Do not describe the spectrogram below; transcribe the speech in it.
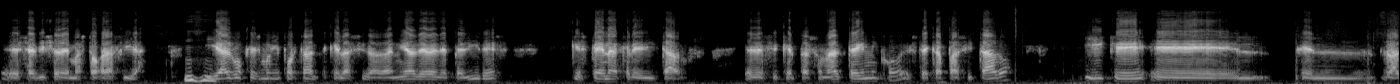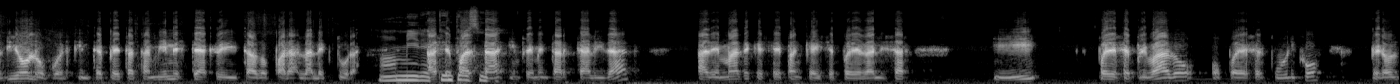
eh servicio de mastografía. Y algo que es muy importante que la ciudadanía debe de pedir es que estén acreditados, es decir, que el personal técnico esté capacitado y que eh, el, radiólogo, el que interpreta, también esté acreditado para la lectura. Ah, mire, Hace falta implementar calidad, además de que sepan que ahí se puede realizar. Y puede ser privado o puede ser público, pero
